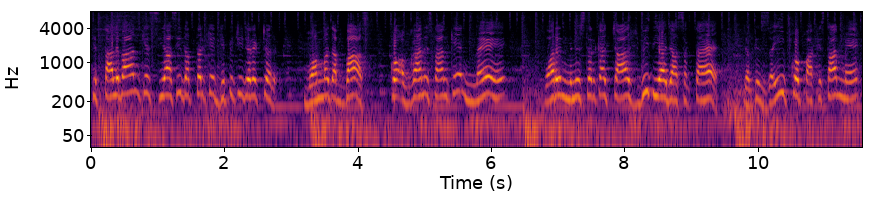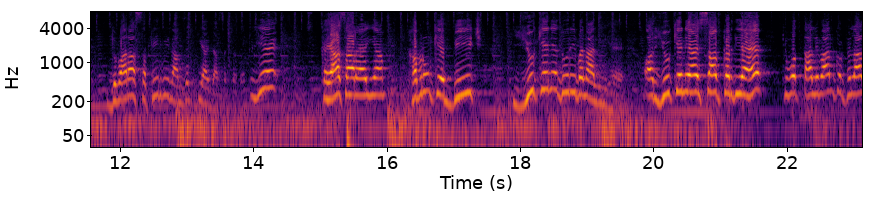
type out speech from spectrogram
कि तालिबान के सियासी दफ्तर के डिप्टी डायरेक्टर मोहम्मद अब्बास को अफ़गानिस्तान के नए फॉरेन मिनिस्टर का चार्ज भी दिया जा सकता है, जबकि जईफ को पाकिस्तान में दोबारा सफीर भी नामजद किया जा सकता था। तो ये कयास आ रहा है यहाँ। खबरों के बीच यूके ने दूरी बना ली है और यूके ने आज साफ़ कर दिया है कि वो तालिबान को फ़िलहाल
